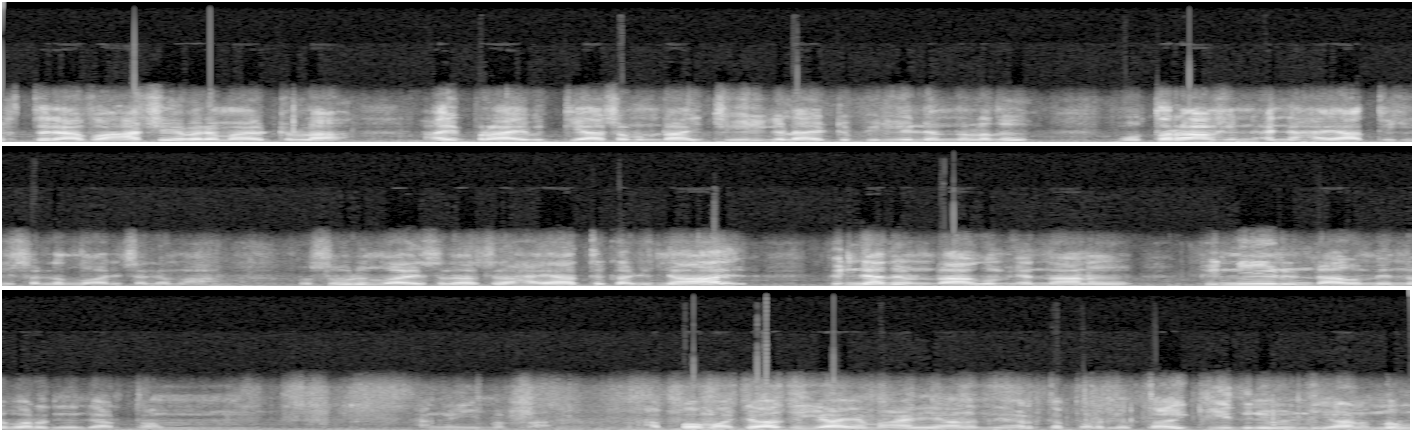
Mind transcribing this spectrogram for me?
ഇഖ്തിലാഫ് ആശയപരമായിട്ടുള്ള അഭിപ്രായ വ്യത്യാസമുണ്ടായി ചേരികളായിട്ട് പിരിയൽ എന്നുള്ളത് മുത്തറാഹിൻ അൻ ഹയാത്തിഹി സല്ലല്ലാഹു അലൈഹി സ്വലമ അലൈഹി വസല്ലം ഹയാത്ത് കഴിഞ്ഞാൽ പിന്നെ അത് ഉണ്ടാകും എന്നാണ് പിന്നീട് ഉണ്ടാകും എന്ന് പറഞ്ഞതിന്റെ അർത്ഥം. അങ്ങനെയും വെക്കാം അപ്പോൾ മജാസിയായ മാനയാണ് നേരത്തെ പറഞ്ഞ തയ്ക്കിയതിന് വേണ്ടിയാണെന്നും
